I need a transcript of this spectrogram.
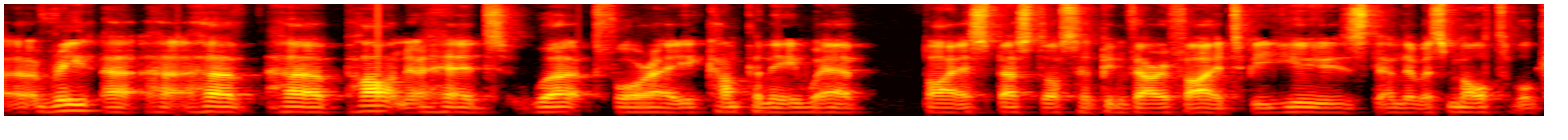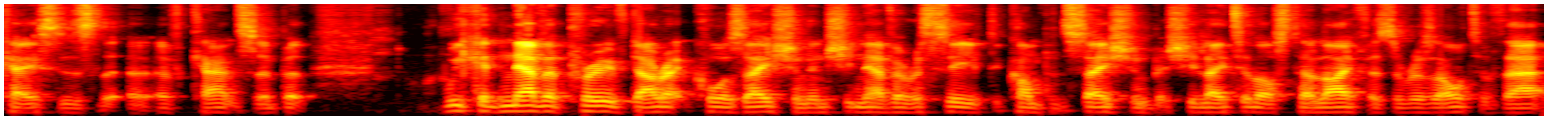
a re, uh, her her partner had worked for a company whereby asbestos had been verified to be used, and there was multiple cases of cancer, but we could never prove direct causation, and she never received the compensation. But she later lost her life as a result of that.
